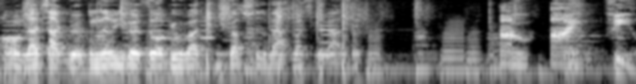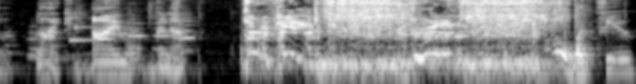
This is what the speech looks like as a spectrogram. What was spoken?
Oh, that's not good. But Whenever you go throw up, you rush, you rush to the bath, rush to the bathroom. Oh, I feel like I'm gonna. Oh but Phew,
